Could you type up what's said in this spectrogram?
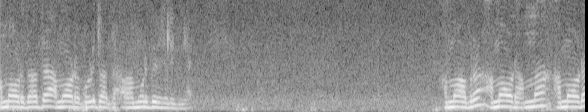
அம்மாவோட தாத்தா அம்மாவோட கொழு தாத்தா. அவன் மூணு பேர் சொல்லிக்கங்க அம்மா அப்புறம் அம்மாவோட அம்மா அம்மாவோட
